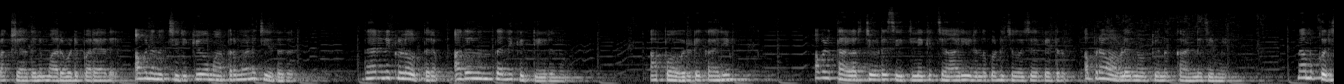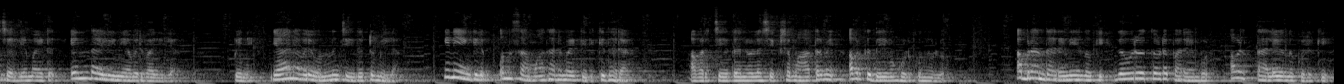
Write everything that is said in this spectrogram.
പക്ഷെ അതിന് മറുപടി പറയാതെ അവനൊന്ന് ചിരിക്കുക മാത്രമാണ് ചെയ്തത്. ധരണിക്കുള്ള ഉത്തരം അതിൽ നിന്ന് തന്നെ കിട്ടിയിരുന്നു. അപ്പോൾ അവരുടെ കാര്യം? അവൾ തളർച്ചയോടെ സീറ്റിലേക്ക് ചാരിയിരുന്നു കൊണ്ട് ചോദിച്ചത് കേട്ടത് അബ്രാം അവളെ നോക്കി ഒന്ന് കണ്ണ് ചെമ്മി നമുക്കൊരു ശല്യമായിട്ട് എന്തായാലും ഇനി അവർ വരില്ല. പിന്നെ ഞാൻ അവരെ ഒന്നും ചെയ്തിട്ടുമില്ല. ഇനിയെങ്കിലും ഒന്ന് സമാധാനമായിട്ട് ഇരിക്കു തരാം. അവർ ചെയ്തതിനുള്ള ശിക്ഷ മാത്രമേ അവർക്ക് ദൈവം കൊടുക്കുന്നുള്ളൂ. അബ്രാം ധരണിയെ നോക്കി ഗൗരവത്തോടെ പറയുമ്പോൾ അവൾ തലയൊന്ന് കുലുക്കി.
